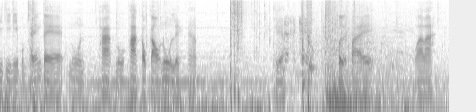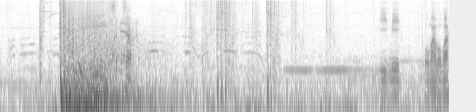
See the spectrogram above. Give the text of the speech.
วิธีนี้ผมใช้ตั้งแต่นู่นภาคนู่นภาคเก่าๆนู่นเลยนะครับเคลียร์เปิดไปว่ามาแซ่บๆมีอีกมีอีกผมมาผมมา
